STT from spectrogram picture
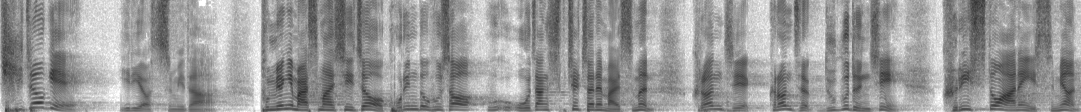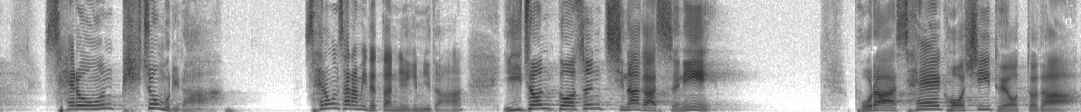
기적의 일이었습니다. 분명히 말씀하시죠. 고린도 후서 5장 17절의 말씀은 그런즉, 그런즉 누구든지 그리스도 안에 있으면 새로운 피조물이라. 새로운 사람이 됐다는 얘기입니다. 이전 것은 지나갔으니 보라 새 것이 되었도다.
